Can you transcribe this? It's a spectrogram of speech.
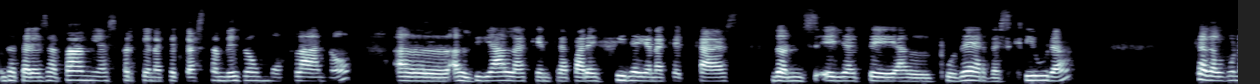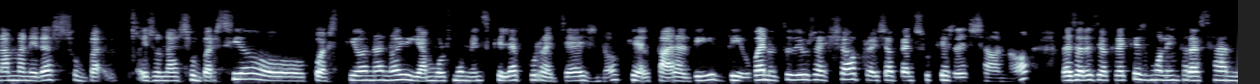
de Teresa Pàmies, perquè en aquest cas també es veu molt clar no? el, el diàleg entre pare i filla i en aquest cas doncs ella té el poder d'escriure que d'alguna manera és una subversió o qüestiona, no? I hi ha molts moments que ella corregeix, no? Que el pare dit diu, bueno, tu dius això, però jo penso que és això, no? Aleshores, jo crec que és molt interessant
